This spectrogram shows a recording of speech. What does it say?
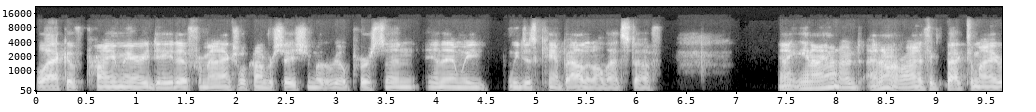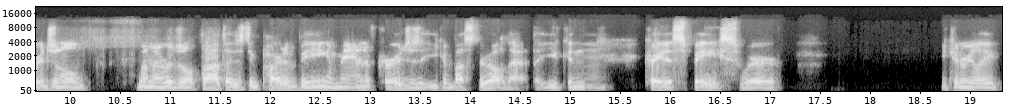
lack of primary data from an actual conversation with a real person, and then we we just camp out and all that stuff. And you know, I don't know. I don't know, Ryan. I think back to my original one of my original thoughts. I just think part of being a man of courage is that you can bust through all that, that you can mm. create a space where you can really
